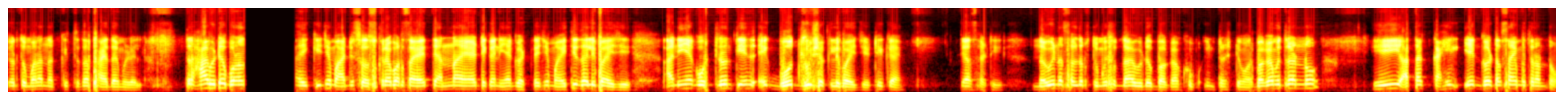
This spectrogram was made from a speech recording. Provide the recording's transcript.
तर तुम्हाला नक्कीच त्याचा फायदा मिळेल. तर हा व्हिडिओ बनवून आहे की जे माझे सबस्क्रायबर्स आहेत त्यांना या ठिकाणी या घटनेची माहिती झाली पाहिजे आणि या गोष्टीतून ते एक बोध घेऊ शकले पाहिजे ठीक आहे? त्यासाठी. नवीन असाल तर तुम्ही सुद्धा हा व्हिडिओ बघा खूप इंटरेस्टिंग बघा मित्रांनो ही आता काही एक गट असा आहे मित्रांनो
